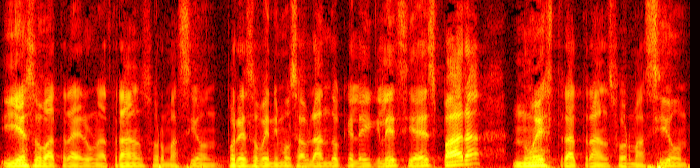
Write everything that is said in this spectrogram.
y eso va a traer una transformación. Por eso venimos hablando que la iglesia es para nuestra transformación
